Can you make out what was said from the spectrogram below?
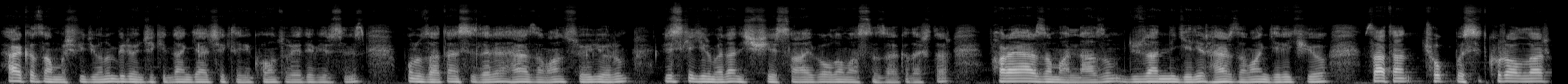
Her kazanmış videonun bir öncekinden gerçekliğini kontrol edebilirsiniz. Bunu zaten sizlere her zaman söylüyorum. Riske girmeden hiçbir şey sahibi olamazsınız arkadaşlar. Para her zaman lazım. Düzenli gelir her zaman gerekiyor. Zaten çok basit kurallar.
